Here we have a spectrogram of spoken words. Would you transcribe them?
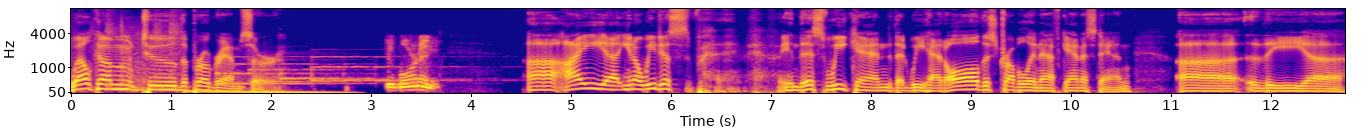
welcome to the program, sir. Good morning. Uh, I, uh, you know, we just, in this weekend that we had all this trouble in Afghanistan, uh, the, uh,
